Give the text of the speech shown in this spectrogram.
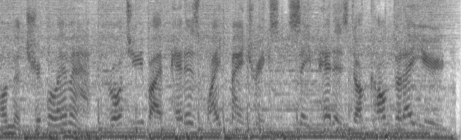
on the Triple M app. Brought to you by Petters Weight Matrix. See petters.com.au.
